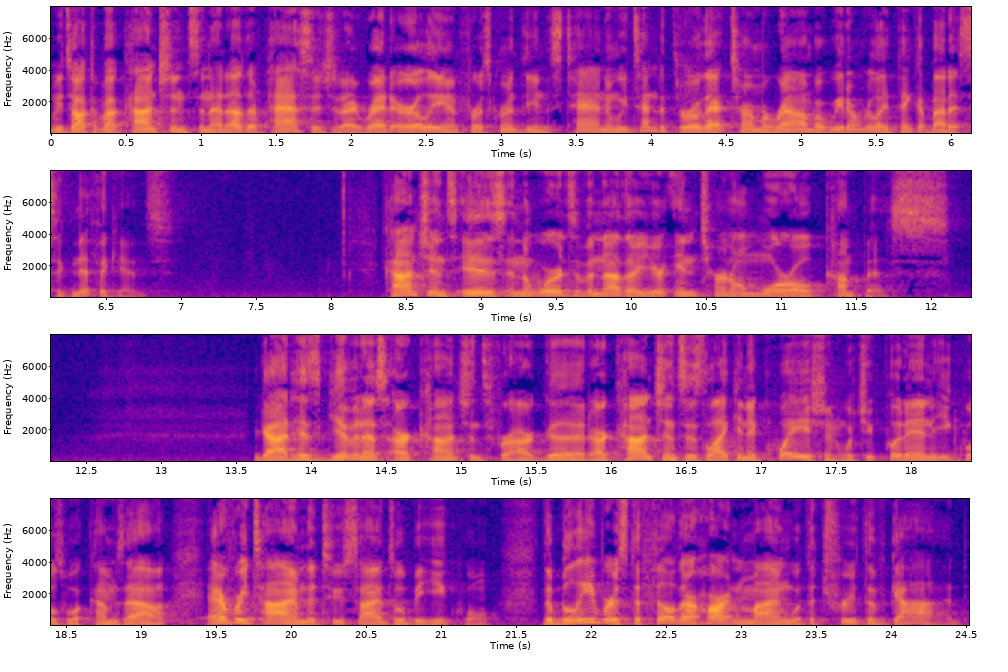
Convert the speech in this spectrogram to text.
We talked about conscience in that other passage that I read earlier in 1 Corinthians 10, and we tend to throw that term around, but we don't really think about its significance. Conscience is, in the words of another, your internal moral compass. God has given us our conscience for our good. Our conscience is like an equation. What you put in equals what comes out. Every time the two sides will be equal. The believer is to fill their heart and mind with the truth of God.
